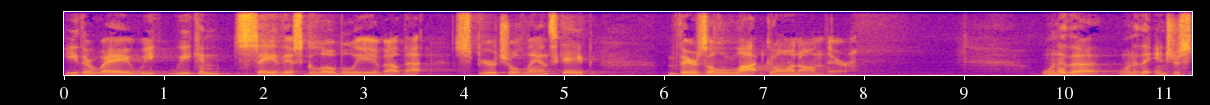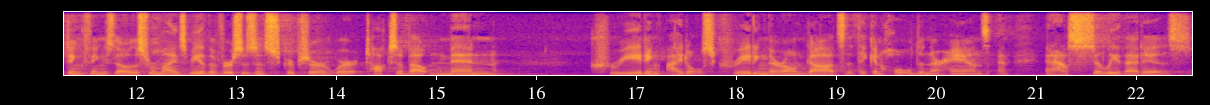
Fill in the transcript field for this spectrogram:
Either way, we, we can say this globally about that spiritual landscape. There's a lot going on there. One of, the, one of the interesting things, though, this reminds me of the verses in Scripture where it talks about men creating idols, creating their own gods that they can hold in their hands, and, and how silly that is.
